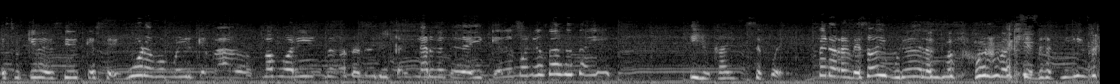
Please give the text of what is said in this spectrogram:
Eso quiere decir que seguro va a morir quemado, va a morir, no, no, no, Yukai, lárgate de ahí, ¿qué demonios haces ahí? Y Yukai se fue, pero regresó y murió de la misma forma que el anime.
